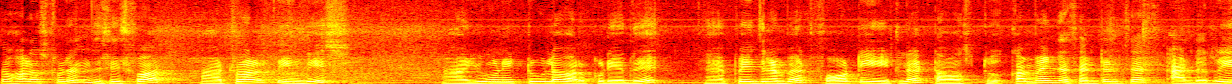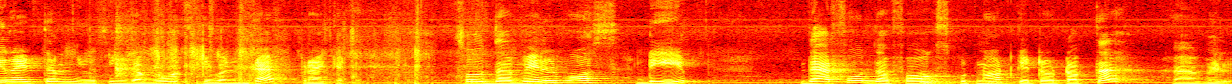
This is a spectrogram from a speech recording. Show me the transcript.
So hello student this is for twelfth English unit டூவில் வரக்கூடியது. பேஜ் நம்பர் ஃபார்ட்டி எயிட்டில் task two combine the sentences and rewrite them using the words given in the bracket. So the well was deep therefore the fox could not get out of the well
